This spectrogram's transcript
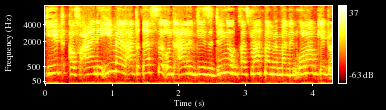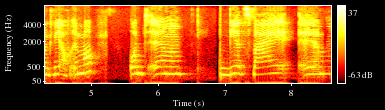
geht auf eine E-Mail-Adresse und alle diese Dinge und was macht man, wenn man in Urlaub geht und wie auch immer. Und ähm, wir zwei, ähm,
